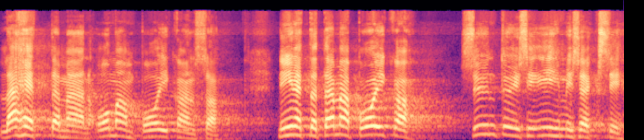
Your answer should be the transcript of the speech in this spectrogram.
lähettämään oman poikansa, niin että tämä poika syntyisi ihmiseksi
